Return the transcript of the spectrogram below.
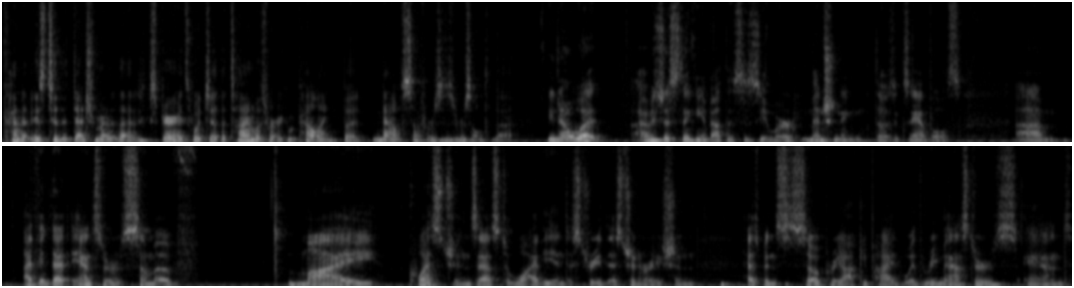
Kind of is to the detriment of that experience, which at the time was very compelling, but now suffers as a result of that. You know what? I was just thinking about this as you were mentioning those examples. Um, I think that answers some of my questions as to why the industry this generation has been so preoccupied with remasters and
